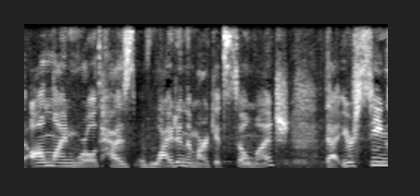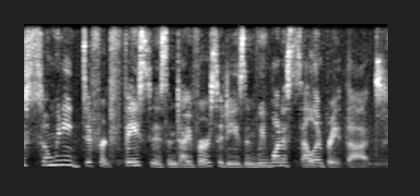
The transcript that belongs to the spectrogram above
the online world has widened the market so much that you're seeing so many different faces and diversities, and we want to celebrate that.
